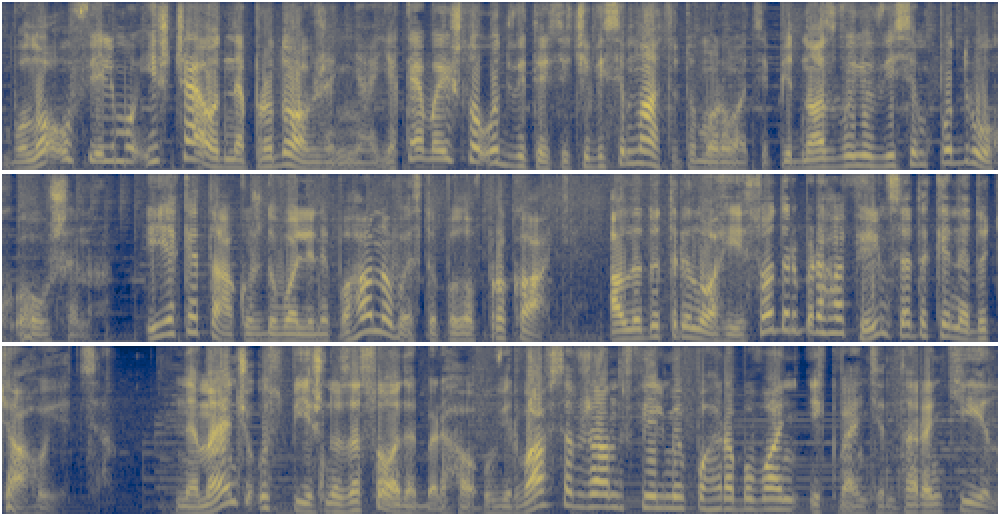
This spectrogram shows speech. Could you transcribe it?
Було у фільму і ще одне продовження, яке вийшло у 2018 році під назвою Вісім подруг Оушена, і яке також доволі непогано виступило в прокаті. Але до трилогії Содерберга фільм все-таки не дотягується. Не менш успішно за Содерберга увірвався в жанр фільмів пограбувань і Квентін Тарантіно.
